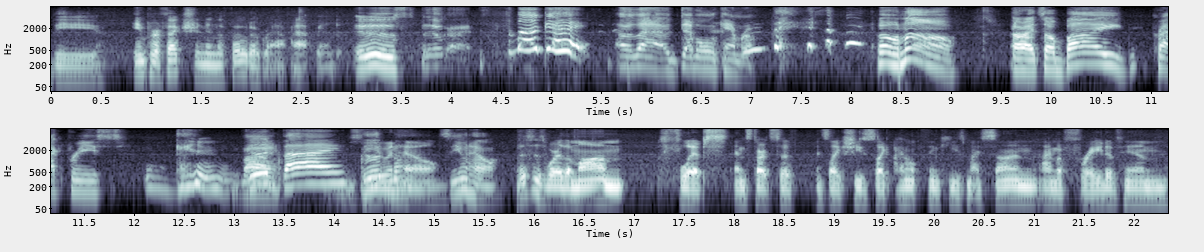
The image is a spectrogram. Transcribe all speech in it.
the imperfection in the photograph happened. Ooh, spooky! Smokey! Oh, that a devil camera. oh no! All right, so bye, crack priest. Goodbye. See you in hell. See you in hell. This is where the mom flips and starts to. It's like she's like, I don't think he's my son. I'm afraid of him.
